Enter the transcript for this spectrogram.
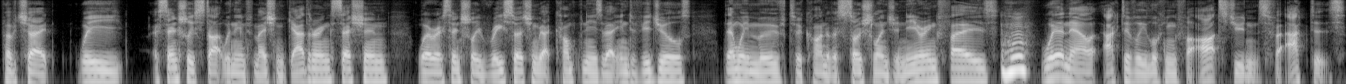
perpetrate, we essentially start with the information gathering session where we're essentially researching about companies, about individuals. Then we move to kind of a social engineering phase. Mm-hmm. We're now actively looking for art students, for actors.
